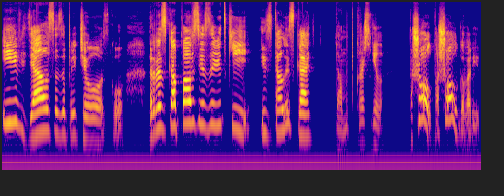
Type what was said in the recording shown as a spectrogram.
и взялся за прическу, раскопал все завитки и стал искать. Дама покраснела. «Пошел, пошел!» — говорит.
